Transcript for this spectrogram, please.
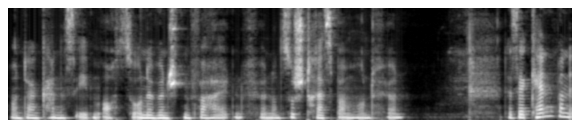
und dann kann es eben auch zu unerwünschten Verhalten führen und zu Stress beim Hund führen. Das erkennt man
